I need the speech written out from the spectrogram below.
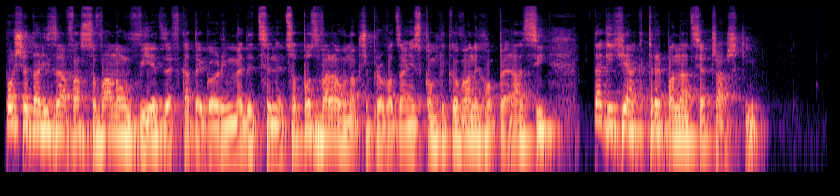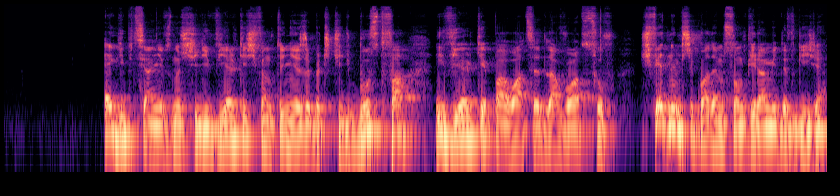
Posiadali zaawansowaną wiedzę w kategorii medycyny, co pozwalało na przeprowadzanie skomplikowanych operacji, takich jak trepanacja czaszki. Egipcjanie wznosili wielkie świątynie, żeby czcić bóstwa i wielkie pałace dla władców. Świetnym przykładem są piramidy w Gizie.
